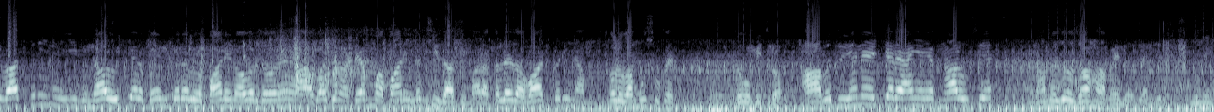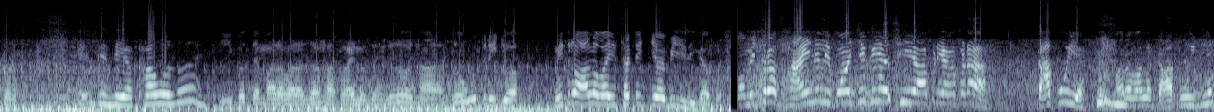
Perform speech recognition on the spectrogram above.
એ વાત કરીને એ નાળું અત્યારે બંધ કરેલું પાણીનો અવર જવર આ બાજુના ડેમમાં પાણી નથી જતું. મારા કલેદા વાત કરીને આમ થોડુંક આમ ઊંચું કરી. જો મિત્રો આ બધું એને અત્યારે અહીંયા એક નાળું છે. અને અમે જો ઝાડા ભાઈલો છે અંદર કરો. ખાવો તો એ બધા મારા વાળા ઝાહા ભાઈલો છે. જો જો ઉતરી ગયો. મિત્રો હાલો ભાઈ છટી ગયો બીજી જગ્યા પર. તો મિત્રો ફાઇનલી પહોંચી ગયા છીએ આપણે આપણા ટાપુએ. મારા વાલા ટાપુ એટલે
